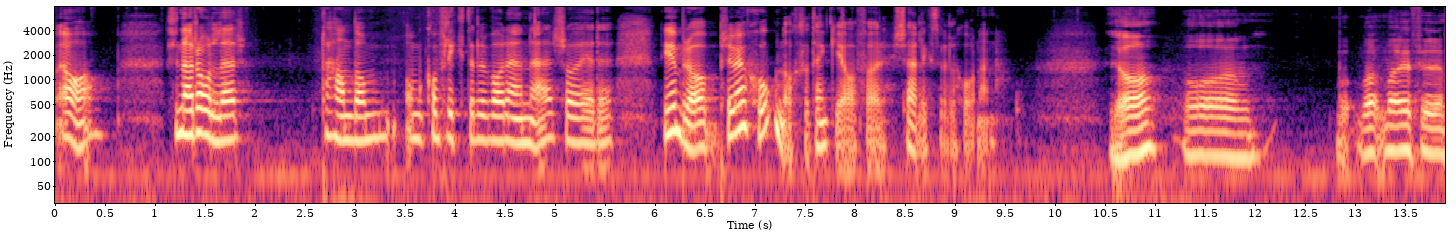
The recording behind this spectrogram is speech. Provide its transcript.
ja, sina roller. Ta hand om, om konflikter eller vad det än är. Så är det, det är en bra prevention också, tänker jag, för kärleksrelationen. Ja, och vad, vad, för,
